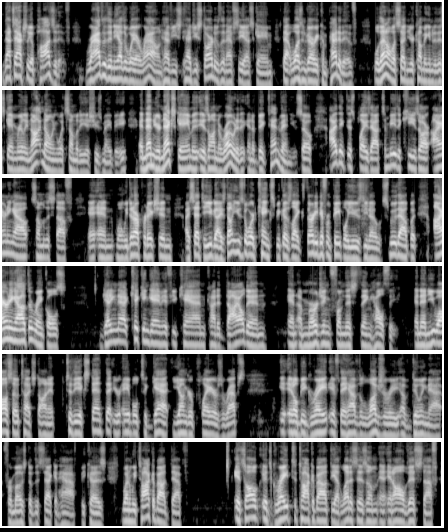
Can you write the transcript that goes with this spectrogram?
that's actually a positive rather than the other way around. Have you had you started with an FCS game that wasn't very competitive? Well, then all of a sudden you're coming into this game really not knowing what some of the issues may be, and then your next game is on the road in a Big Ten venue. So I think this plays out. To me, the keys are ironing out some of the stuff and, when we did our prediction, I said to you guys, don't use the word kinks because like 30 different people used, you know, smooth out, but ironing out the wrinkles, getting that kicking game if you can, kind of dialed in and emerging from this thing healthy. And then you also touched on it to the extent that you're able to get younger players reps. It'll be great if they have the luxury of doing that for most of the second half because when we talk about depth, it's all it's great to talk about the athleticism and, and all this stuff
